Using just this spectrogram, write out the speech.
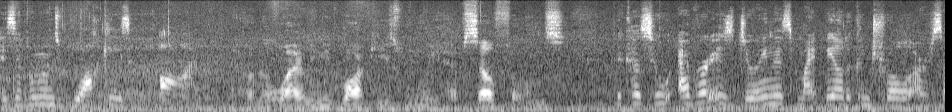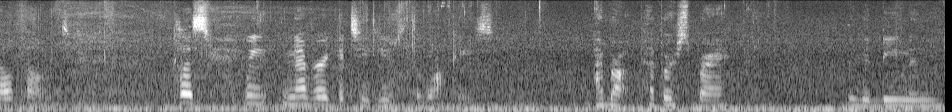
is everyone's walkies on. I don't know why we need walkies when we have cell phones. Because whoever is doing this might be able to control our cell phones. Plus, we never get to use the walkies. I brought pepper spray for the demons.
